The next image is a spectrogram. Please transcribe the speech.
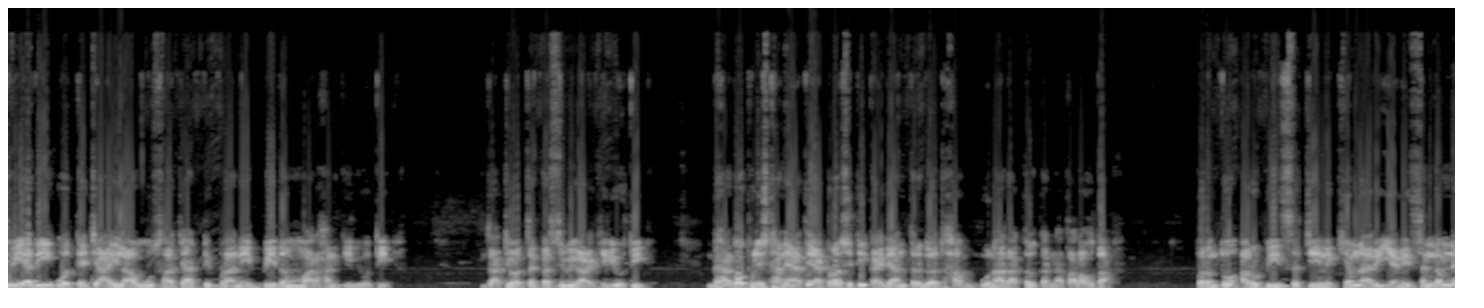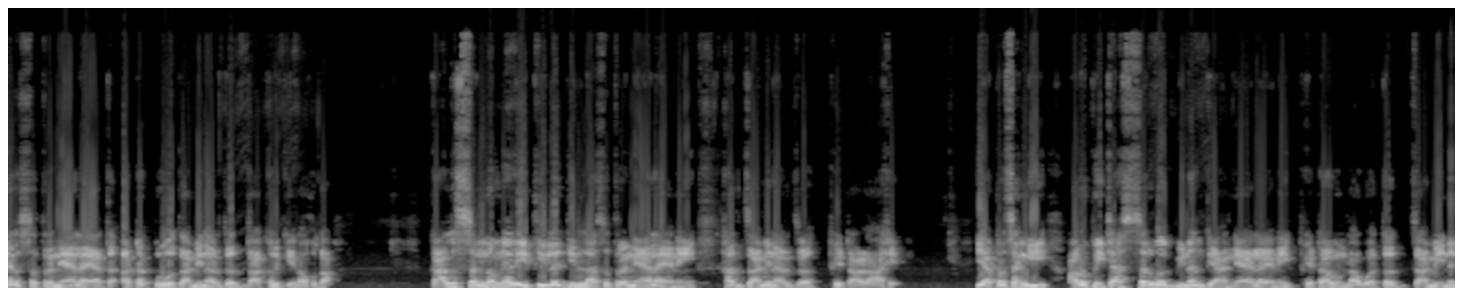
फिर्यादी व त्याच्या आईला उसाच्या टिपराने बेदम मारहाण केली होती. जातीवाचक शिविगाळ केली होती. घारगाव पोलीस ठाण्यात अॅट्रॉसिटी कायद्याअंतर्गत हा गुन्हा दाखल करण्यात आला होता. परंतु आरोपी सचिन खेमनार यांनी संगमनेर सत्र न्यायालयात अटकपूर्व जामीन अर्ज दाखल केला होता. काल संगमनेर येथील जिल्हा सत्र न्यायालयाने हा जामीन अर्ज फेटाळला आहे. या प्रसंगी आरोपीच्या सर्व विनंत्या न्यायालयाने फेटाळून लावत जामीन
